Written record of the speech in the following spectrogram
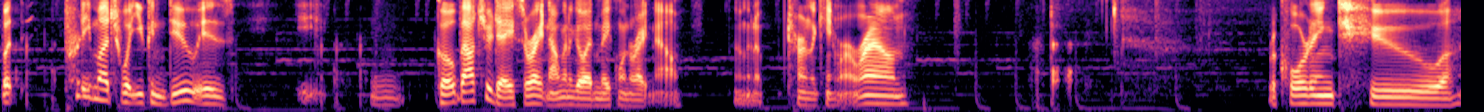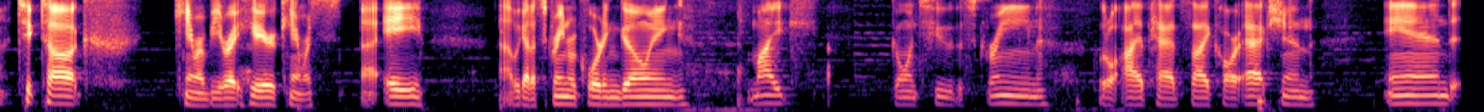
But pretty much what you can do is go about your day. So right now, I'm going to go ahead and make one right now. I'm going to turn the camera around. Recording to TikTok. Camera B right here. Camera uh, A. Uh, we got a screen recording going. Mic going to the screen. Little iPad sidecar action. And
